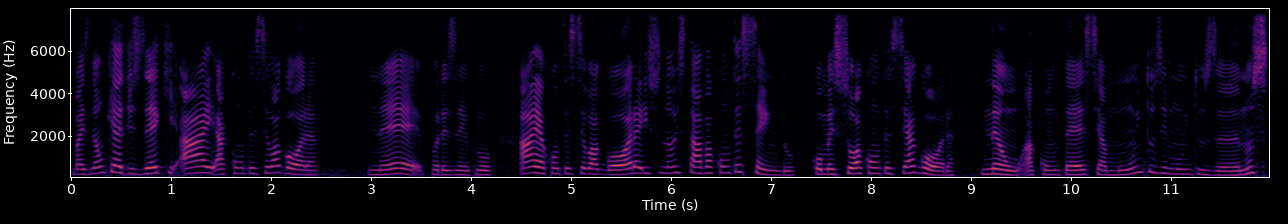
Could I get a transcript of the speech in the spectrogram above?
mas não quer dizer que, ai, aconteceu agora. Né? Por exemplo, ai, aconteceu agora, isso não estava acontecendo. Começou a acontecer agora. Não, acontece há muitos e muitos anos,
